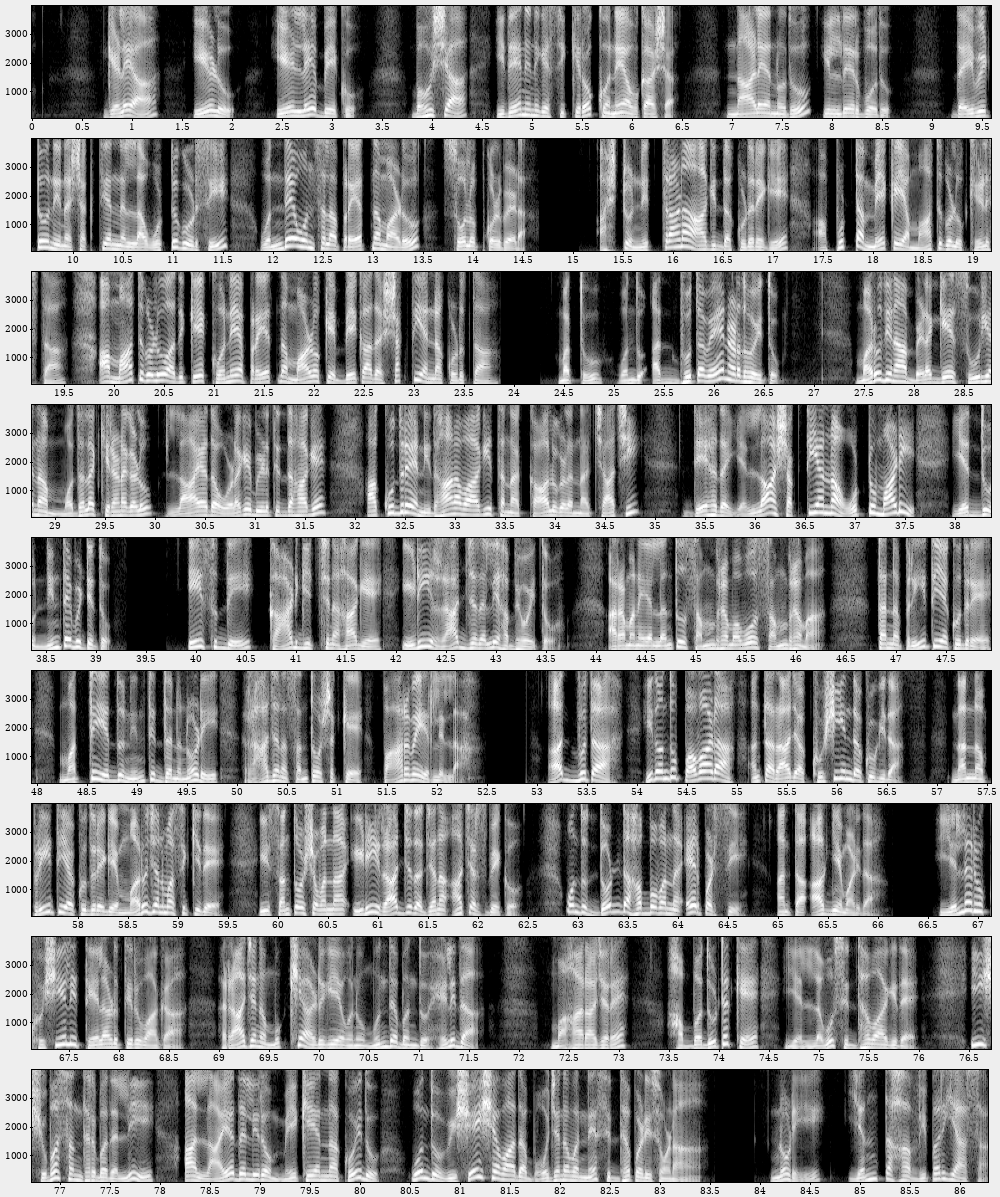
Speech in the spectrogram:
ಗೆಳೆಯ, ಏಳು ಏಳ್ಲೇಬೇಕು ಬಹುಶಃ ಇದೇ ನಿನಗೆ ಸಿಕ್ಕಿರೋ ಕೊನೆ ಅವಕಾಶ. ನಾಳೆ ಅನ್ನೋದು ಇಲ್ದೇ ಇರ್ಬೋದು. ದಯವಿಟ್ಟು ನಿನ್ನ ಶಕ್ತಿಯನ್ನೆಲ್ಲ ಒಟ್ಟುಗೂಡಿಸಿ, ಒಂದೇ ಒಂದ್ಸಲ ಪ್ರಯತ್ನ ಮಾಡು, ಸೋಲೊಪ್ಕೊಳ್ಬೇಡ. ಅಷ್ಟು ನಿತ್ರಾಣ ಆಗಿದ್ದ ಕುಡರೆಗೆ ಆ ಪುಟ್ಟ ಮೇಕೆಯ ಮಾತುಗಳು ಕೇಳಿಸ್ತಾ, ಆ ಮಾತುಗಳು ಅದಕ್ಕೆ ಕೊನೆಯ ಪ್ರಯತ್ನ ಮಾಡೋಕೆ ಬೇಕಾದ ಶಕ್ತಿಯನ್ನ ಕೊಡುತ್ತಾ, ಮತ್ತು ಒಂದು ಅದ್ಭುತವೇ ನಡೆದುಹೋಯಿತು ಮರುದಿನ ಬೆಳಗ್ಗೆ ಸೂರ್ಯನ ಮೊದಲ ಕಿರಣಗಳು ಲಾಯದ ಒಳಗೆ ಬೀಳುತ್ತಿದ್ದ ಹಾಗೆ ಆ ಕುದುರೆ ನಿಧಾನವಾಗಿ ತನ್ನ ಕಾಲುಗಳನ್ನ ಚಾಚಿ, ದೇಹದ ಎಲ್ಲಾ ಶಕ್ತಿಯನ್ನ ಒಟ್ಟು ಮಾಡಿ ಎದ್ದು ನಿಂತೆಬಿಟ್ಟಿತು. ಈ ಸುದ್ದಿ ಕಾಡ್ಗಿಚ್ಚಿನ ಹಾಗೆ ಇಡೀ ರಾಜ್ಯದಲ್ಲಿ ಹಬ್ಬಿಹೋಯಿತು. ಅರಮನೆಯಲ್ಲಂತೂ ಸಂಭ್ರಮವೋ ಸಂಭ್ರಮ. ತನ್ನ ಪ್ರೀತಿಯ ಕುದುರೆ ಮತ್ತೆ ಎದ್ದು ನಿಂತಿದ್ದನ್ನು ನೋಡಿ ರಾಜನ ಸಂತೋಷಕ್ಕೆ ಪಾರವೇ ಇರಲಿಲ್ಲ. ಅದ್ಭುತ! ಇದೊಂದು ಪವಾಡ ಅಂತ ರಾಜ ಖುಷಿಯಿಂದ ಕೂಗಿದ. ನನ್ನ ಪ್ರೀತಿಯ ಕುದುರೆಗೆ ಮರುಜನ್ಮ ಸಿಕ್ಕಿದೆ. ಈ ಸಂತೋಷವನ್ನ ಇಡೀ ರಾಜ್ಯದ ಜನ ಆಚರಿಸಬೇಕು. ಒಂದು ದೊಡ್ಡ ಹಬ್ಬವನ್ನ ಏರ್ಪಡಿಸಿ ಅಂತ ಆಜ್ಞೆ ಮಾಡಿದ. ಎಲ್ಲರೂ ಖುಷಿಯಲ್ಲಿ ತೇಲಾಡುತ್ತಿರುವಾಗ ರಾಜನ ಮುಖ್ಯ ಅಡುಗೆಯವನು ಮುಂದೆ ಬಂದು ಹೇಳಿದ, ಮಹಾರಾಜರೇ ಹಬ್ಬದೂಟಕ್ಕೆ ಎಲ್ಲವೂ ಸಿದ್ಧವಾಗಿದೆ. ಈ ಶುಭ ಸಂದರ್ಭದಲ್ಲಿ ಆ ಲಾಯದಲ್ಲಿರೋ ಮೇಕೆಯನ್ನ ಕೊಯ್ದು ಒಂದು ವಿಶೇಷವಾದ ಭೋಜನವನ್ನೇ ಸಿದ್ಧಪಡಿಸೋಣ. ನೋಡಿ, ಎಂತಹ ವಿಪರ್ಯಾಸ.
